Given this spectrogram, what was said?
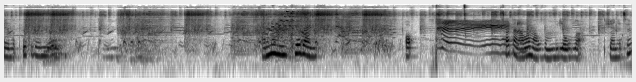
Yani bak bu kadar. Annem uykuya dalmış. Aa, zaten alamazdım Vlov'la Janet'i.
